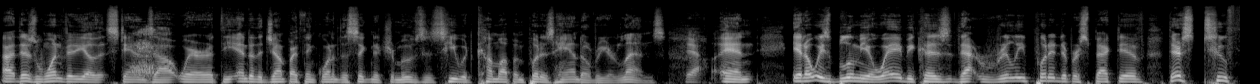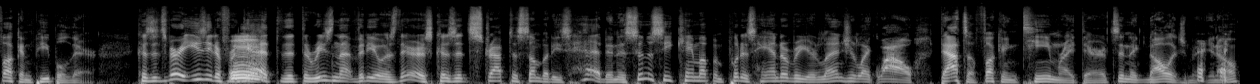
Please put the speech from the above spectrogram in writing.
uh, there's one video that stands out where at the end of the jump i think one of the signature moves is he would come up and put his hand over your lens. Yeah. and it always blew me away because that really put into perspective there's two fucking people there because it's very easy to forget that the reason that video is there is because it's strapped to somebody's head and as soon as he came up and put his hand over your lens you're like wow that's a fucking team right there it's an acknowledgement you know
